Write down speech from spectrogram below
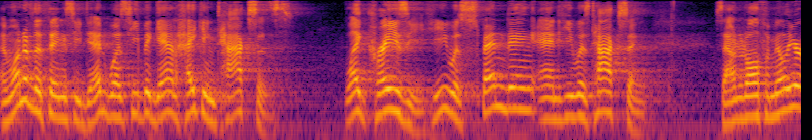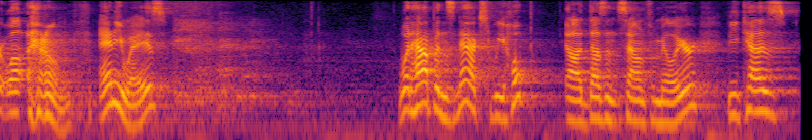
And one of the things he did was he began hiking taxes like crazy. He was spending and he was taxing. Sounded all familiar? Well, anyways, what happens next, we hope uh, doesn't sound familiar because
